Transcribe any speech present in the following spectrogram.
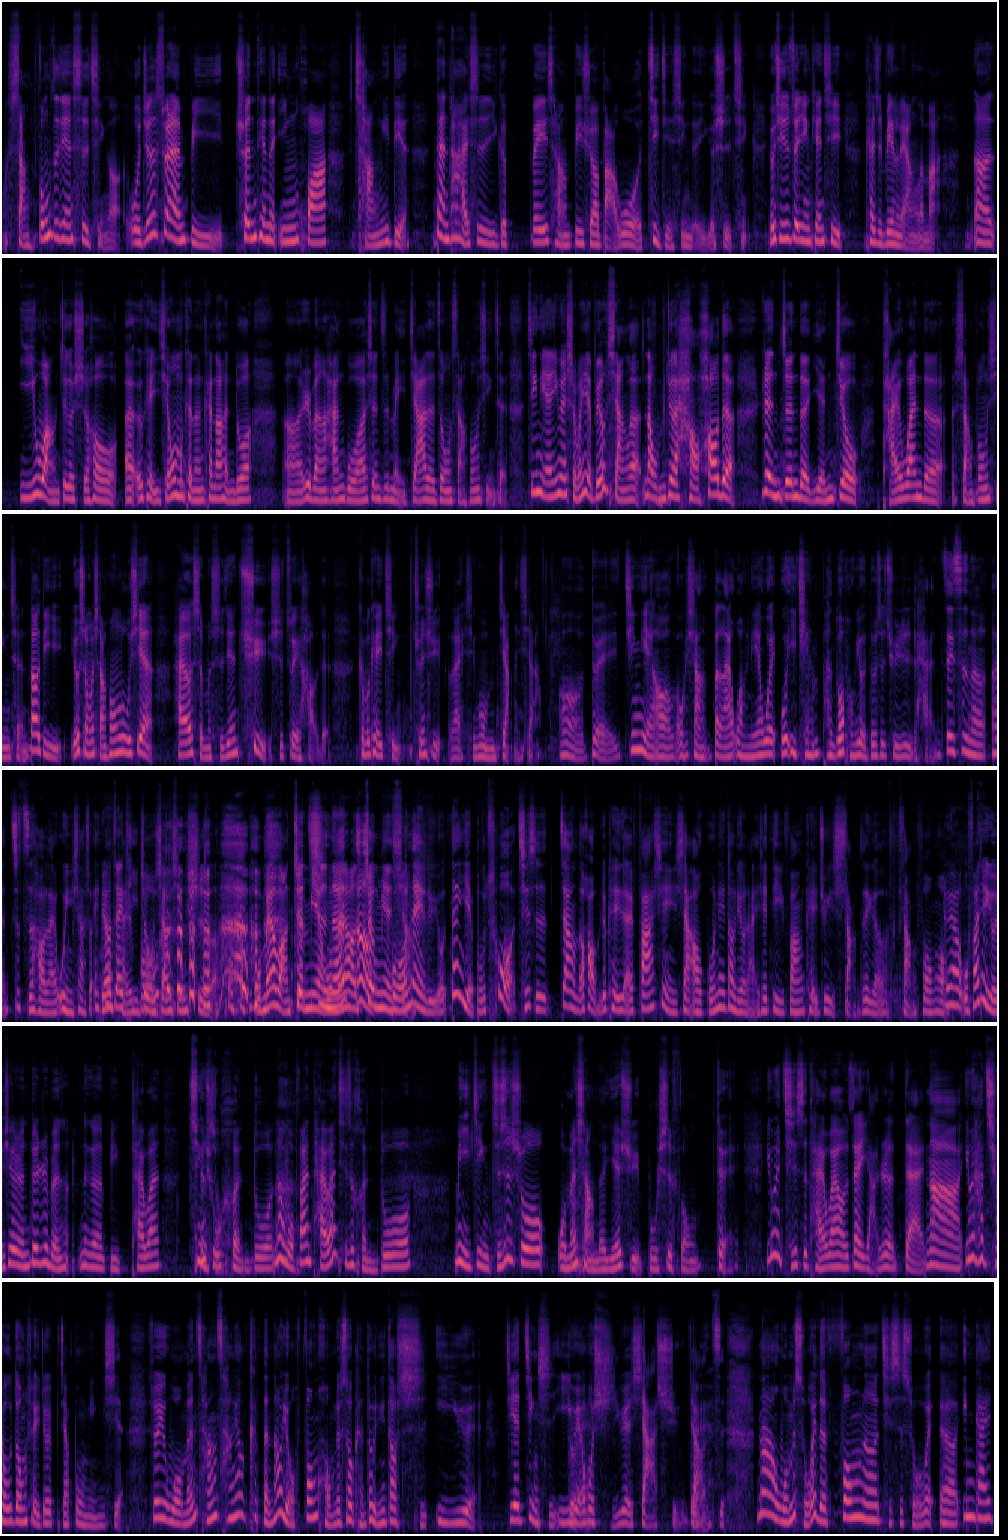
赏枫这件事情哦，我觉得虽然比春天的樱花长一点，但它还是一个非常必须要把握季节性的一个事情。尤其是最近天气开始变凉了嘛，那以往这个时候，呃，OK，以前我们可能看到很多呃日本、韩国，甚至美加的这种赏枫行程。今年因为什么也不用想了，那我们就来好好的、认真的研究。台湾的赏枫行程到底有什么赏枫路线？还有什么时间去是最好的？可不可以请春旭来先跟我们讲一下？哦，对，今年哦，我想本来往年我我以前很多朋友都是去日韩，这次呢，呃，就只好来问一下说，哎，不要再提这种伤心事了，我们要往正面，我们要正面想。国内旅游，但也不错。其实这样的话，我们就可以来发现一下哦，国内到底有哪一些地方可以去赏这个赏风哦。对啊，我发现有些人对日本那个比台湾清楚很多。那我发现台湾其实很多。秘境只是说，我们想的也许不是风，对，因为其实台湾哦，在亚热带，那因为它秋冬，所以就会比较不明显，所以我们常常要等到有枫红的时候，可能都已经到十一月，接近十一月或十月下旬这样子。那我们所谓的风呢，其实所谓呃，应该。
